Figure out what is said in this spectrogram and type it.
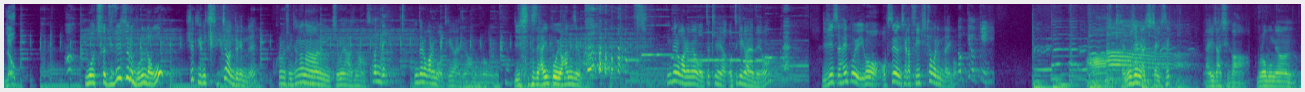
우와 진짜 뉴진스를 모른다고? 이 새끼 이거 진짜 안 되겠네 그럼 지금 생각난 질문이 하나 생각났어 뭔데? 홍대로 가려면 어떻게 가야 돼요? 한번 물어보고 뉴진스 Hype Boy요 하는지를 봐요 홍대로 가려면 어떻게 어떻게 가야 돼요? 뉴진스 Hype Boy요 이거 없으면 제가 주입시켜 버립니다 이거 오케이 오케이. 아, 진짜 개노잼이야 진짜 이 새. 야이 자식아. 물어보면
